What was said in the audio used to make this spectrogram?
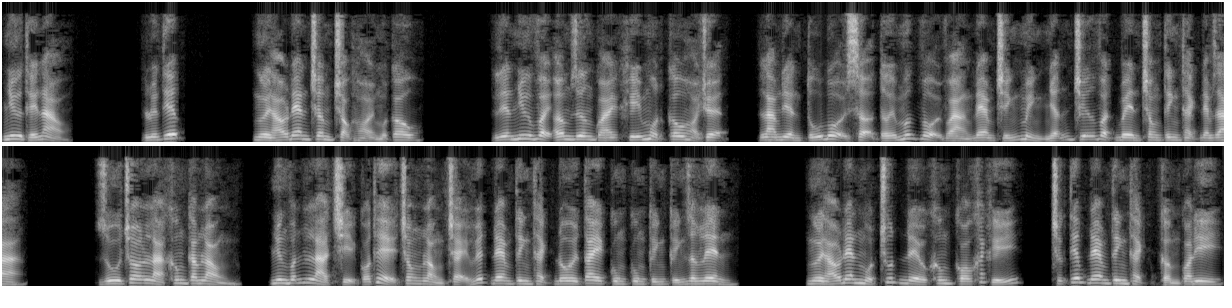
Như thế nào? Luyến tiếp. Người áo đen châm chọc hỏi một câu. Liên như vậy âm dương quái khí một câu hỏi chuyện, làm điền tú bội sợ tới mức vội vàng đem chính mình nhẫn chữ vật bên trong tinh thạch đem ra. Dù cho là không cam lòng, nhưng vẫn là chỉ có thể trong lòng chạy huyết đem tinh thạch đôi tay cung cung kính kính dâng lên. Người áo đen một chút đều không có khách khí, trực tiếp đem tinh thạch cầm qua đi,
